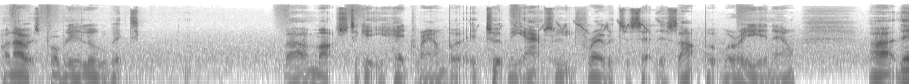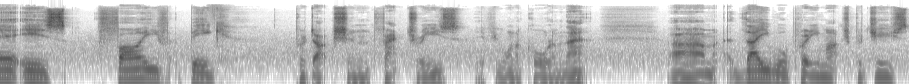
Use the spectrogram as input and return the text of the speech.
I know it's probably a little bit uh, much to get your head round, but it took me absolutely forever to set this up, but we're here now. Uh, there is five big production factories, if you want to call them that. Um, they will pretty much produce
